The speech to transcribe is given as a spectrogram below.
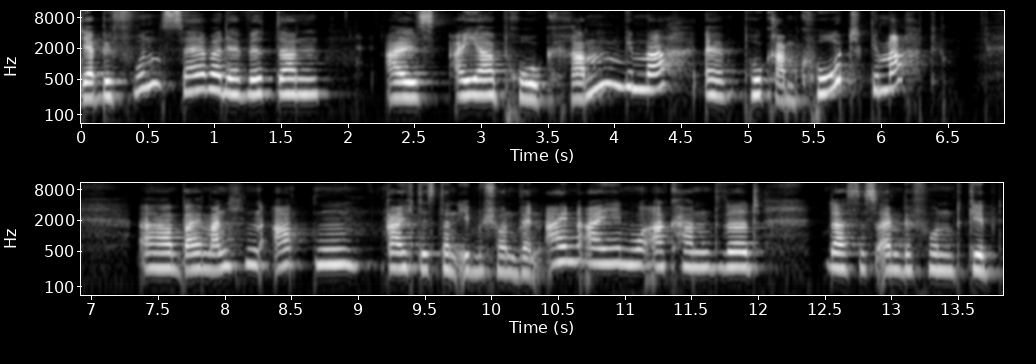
Der Befund selber, der wird dann als Eierprogramm gemacht, äh, Programmcode gemacht. Äh, bei manchen Arten reicht es dann eben schon, wenn ein Ei nur erkannt wird, dass es einen Befund gibt.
